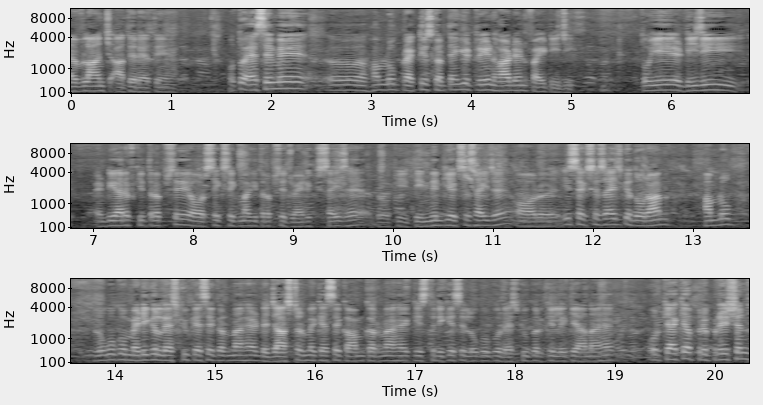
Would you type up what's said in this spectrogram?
एवलांच आते रहते हैं। तो ऐसे में आ, हम लोग प्रैक्टिस करते हैं कि train hard and fight easy तो ये डीजी एनडीआरएफ की तरफ़ से और सिक्स सिग्मा की तरफ़ से ज्वाइंट एक्सरसाइज है जो कि तीन दिन की एक्सरसाइज है। और इस एक्सरसाइज के दौरान हम लोग लोगों को मेडिकल रेस्क्यू कैसे करना है, डिजास्टर में कैसे काम करना है, किस तरीके से लोगों को रेस्क्यू करके लेके आना है, और क्या क्या प्रिपरेशन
